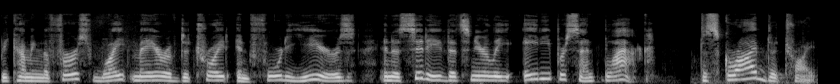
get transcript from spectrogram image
becoming the first white mayor of Detroit in 40 years in a city that's nearly 80% black. Describe Detroit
